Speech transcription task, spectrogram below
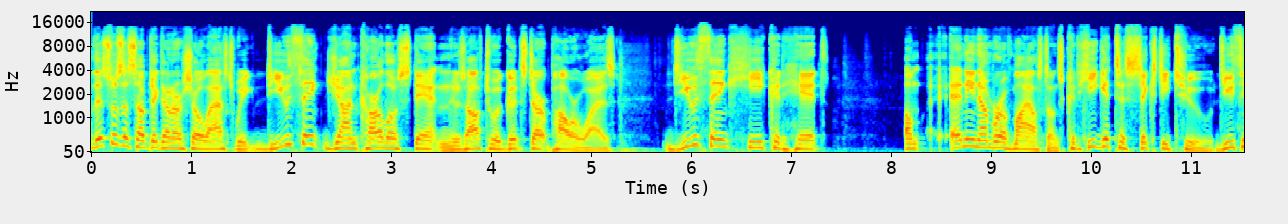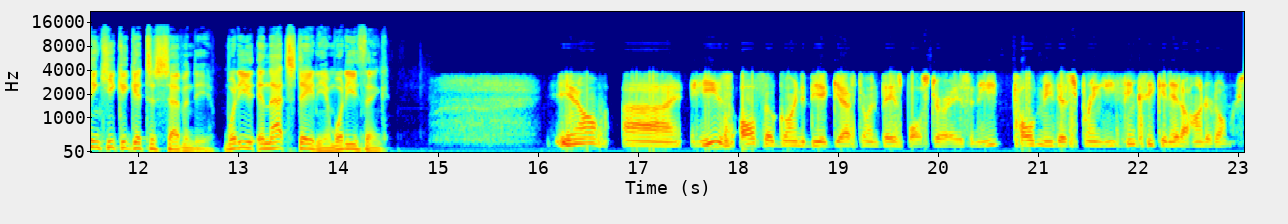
this was a subject on our show last week. Do you think Giancarlo Stanton, who's off to a good start power wise, do you think he could hit um, any number of milestones? Could he get to 62? Do you think he could get to 70? What do you in that stadium? What do you think? You know, uh, he's also going to be a guest on Baseball Stories, and he told me this spring he thinks he can hit 100 homers.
